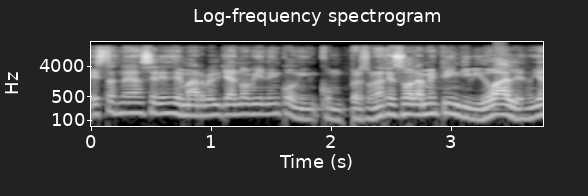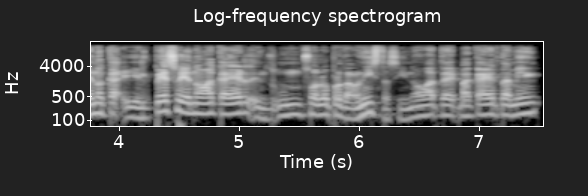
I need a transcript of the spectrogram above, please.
estas nuevas series de Marvel ya no vienen con, con personajes solamente individuales, ¿no? Ya no el peso ya no va a caer en un solo protagonista, sino va a, va a caer también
